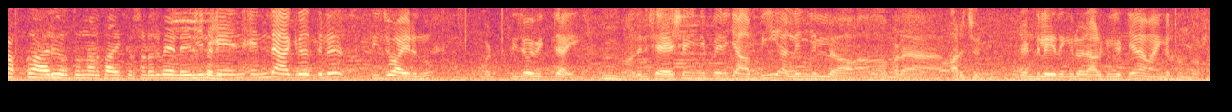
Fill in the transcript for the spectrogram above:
കപ്പ് ആര് ഉയർത്തുന്നതാണ് സായി കൃഷ്ണയുടെ ഒരു വിലയിരുത്തൽ. എന്റെ ആഗ്രഹത്തിൽ സിജോ ആയിരുന്നു. ബട്ട് സിജോ വിക്റ്റായി. അതിനുശേഷം ഇനിയിപ്പോൾ എനിക്ക് അബി അല്ലെങ്കിൽ നമ്മുടെ അർജുൻ രണ്ടിലേതെങ്കിലും ഒരാൾക്ക് കിട്ടിയാൽ ഞാൻ ഭയങ്കര സന്തോഷം.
